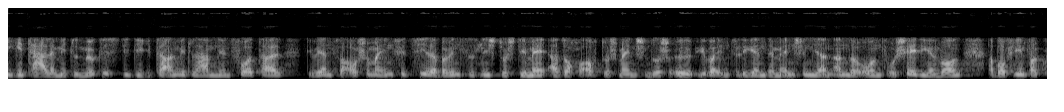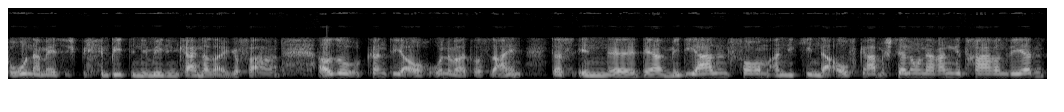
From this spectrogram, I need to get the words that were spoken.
digitale Mittel möglichst. Die digitalen Mittel haben den Vorteil, die werden zwar auch schon mal infiziert, aber wenigstens nicht durch die, also auch durch Menschen, durch äh, überintelligente Menschen, die an andere irgendwo schädigen wollen. Aber auf jeden Fall Corona-mäßig bieten die Medien keinerlei Gefahren. Also könnte ja auch ohne weiteres sein, dass in äh, der medialen Form an die Kinder Aufgabenstellungen herangetragen werden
